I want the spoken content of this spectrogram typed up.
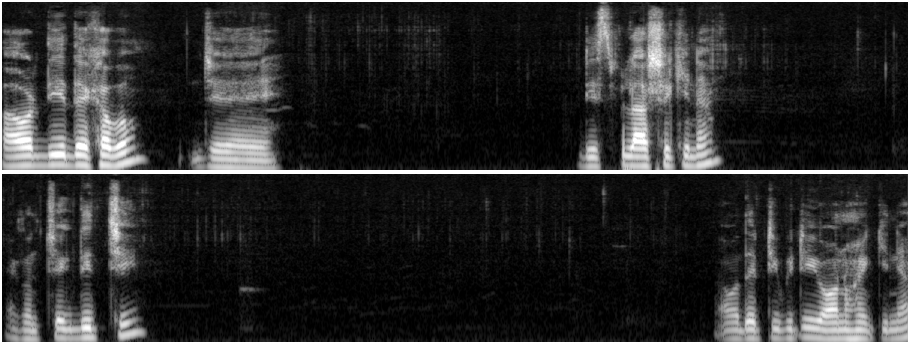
পাওয়ার দিয়ে দেখাবো যে ডিসপ্লে আসে কিনা? এখন চেক দিচ্ছি। আমাদের টিভিটি অন হয় কিনা?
